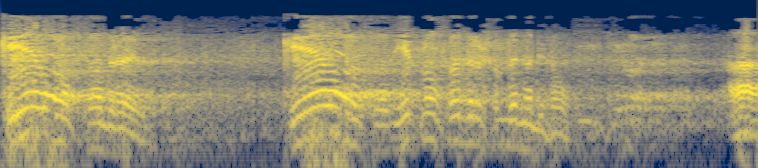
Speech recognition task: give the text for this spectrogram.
કેવળ સદ્ર કેવળ સદ એટલો સદ્ર શબ્દ નથી હા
